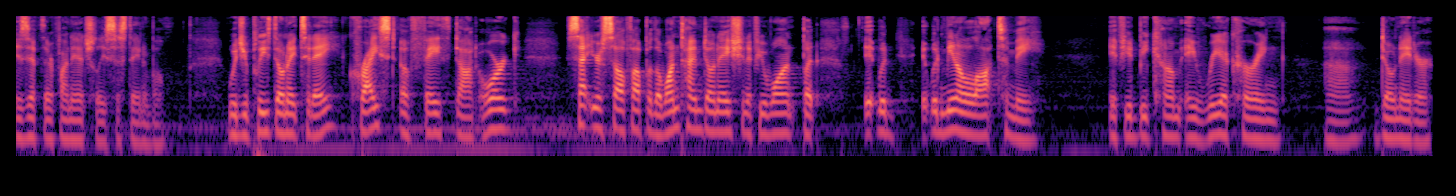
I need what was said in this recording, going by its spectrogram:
is if they're financially sustainable. Would you please donate today? Christoffaith.org. Set yourself up with a one-time donation if you want, but it would it would mean a lot to me if you'd become a reoccurring uh, donator,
